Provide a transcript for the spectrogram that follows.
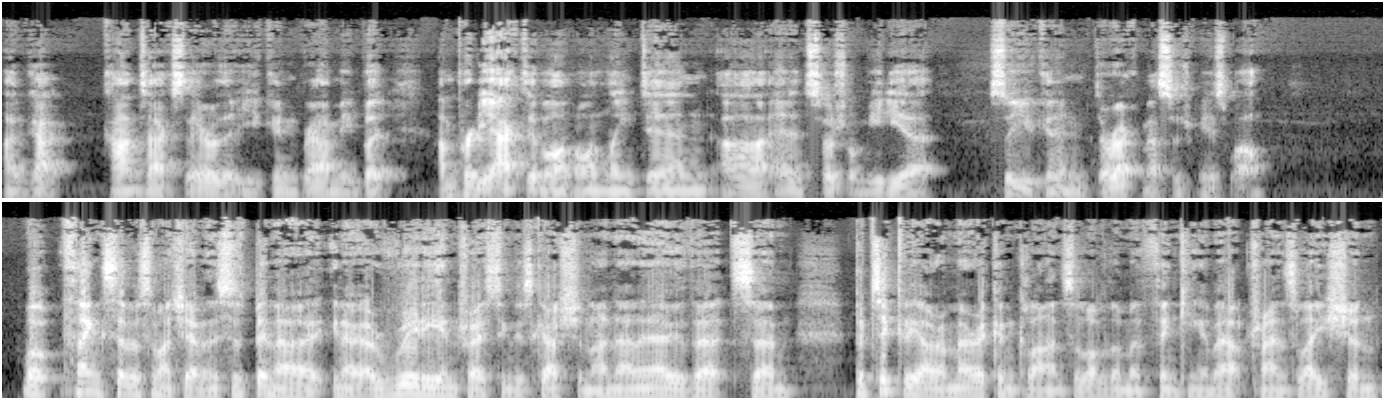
I've got contacts there that you can grab me. But I'm pretty active on, on LinkedIn uh, and in social media, so you can direct message me as well. Well, thanks ever so much, Evan. This has been a you know a really interesting discussion, and I know that um, particularly our American clients, a lot of them are thinking about translation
